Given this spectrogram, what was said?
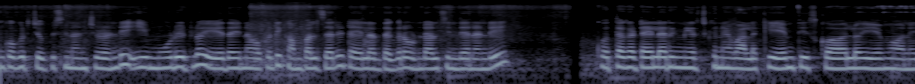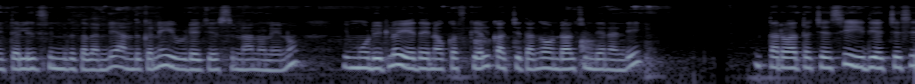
ఇంకొకటి చూపిస్తున్నాను చూడండి. ఈ మూడిట్లో ఏదైనా ఒకటి కంపల్సరీ టైలర్ దగ్గర ఉండాల్సిందేనండి. కొత్తగా టైలరింగ్ నేర్చుకునే వాళ్ళకి ఏం తీసుకోవాలో ఏమో అనేది తెలిసింది కదండి. అందుకని ఈ వీడియో చేస్తున్నాను నేను. ఈ మూడిట్లో ఏదైనా ఒక స్కేల్ ఖచ్చితంగా ఉండాల్సిందేనండి. తర్వాత వచ్చేసి ఇది వచ్చేసి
